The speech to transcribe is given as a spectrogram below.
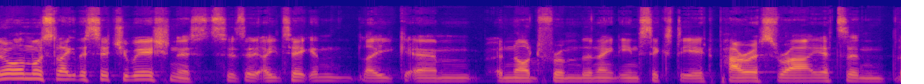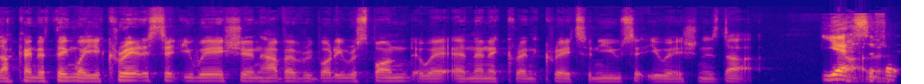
So almost like the situationists. Is it? Are you taking like um, a nod from the 1968 Paris riots and that kind of thing, where you create a situation, have everybody respond to it, and then it kind of creates a new situation? Is that? Yes, That- effectively,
